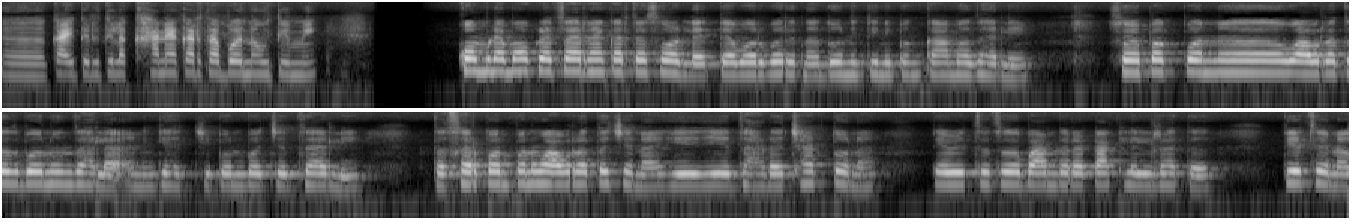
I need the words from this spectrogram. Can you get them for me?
काहीतरी तिला खाण्याकरता बनवते मी. कोंबड्या मोकळ्या चरण्याकरता सोडल्यात त्याबरोबर आहेत ना दोन्ही तिन्ही पण कामं झाले. स्वयंपाक पण वावरातच बनून झाला आणि गॅसची पण बचत झाली. तर सरपण पण वावरातच आहे ना हे जे झाडं छाटतो ना त्यावेळेच बांधाला टाकलेलं राहतं. तेच आहे ना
